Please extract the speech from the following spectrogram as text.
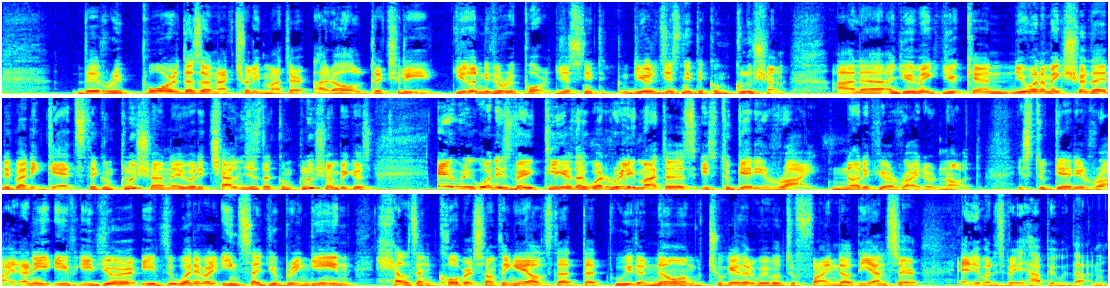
the report doesn't actually matter at all. Actually, you don't need a report. You just need to, you just need the conclusion, and uh, and you make you can you want to make sure that everybody gets the conclusion, everybody challenges the conclusion because everyone is very clear that what really matters is to get it right, not if you're right or not. Is to get it right, and if if you're if whatever insight you bring in helps uncover something else that that we don't know, and together we're able to find out the answer, everybody's very happy with that.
